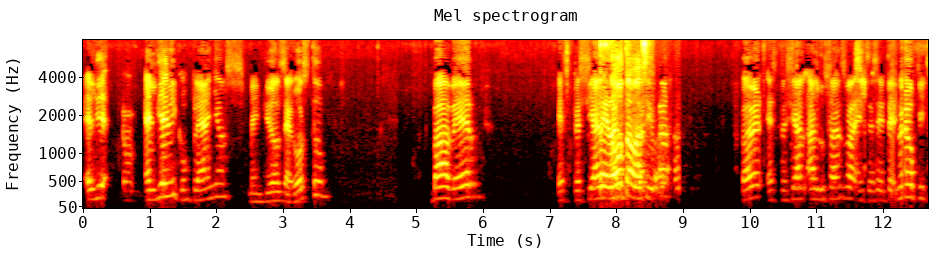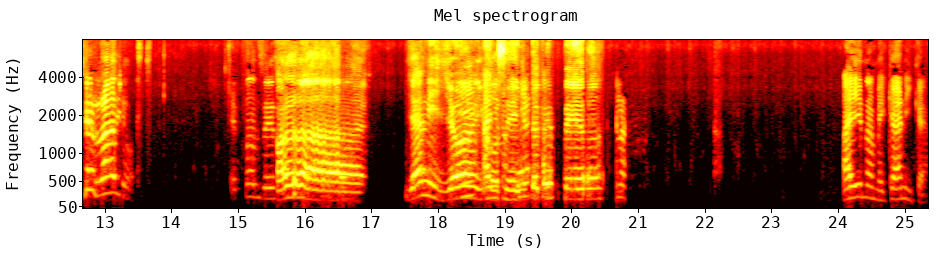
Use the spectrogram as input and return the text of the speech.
el día, el día de mi cumpleaños, 22 de agosto, va a haber especial. Pedota Alu masiva. Va a haber especial a Luzanzba en 69 Pixel Radio. Entonces, ¡Hala! Ya ni yo, ni Joséito, qué pedo. hay una mecánica.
